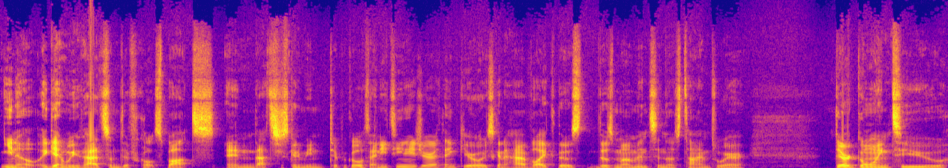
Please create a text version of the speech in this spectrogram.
you know, again, we've had some difficult spots, and that's just going to be typical with any teenager. I think you're always going to have like those those moments and those times where they're going to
